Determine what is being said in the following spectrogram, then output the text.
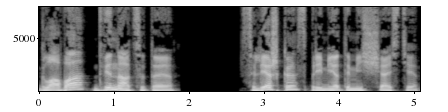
Глава 12. Слежка с приметами счастья.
